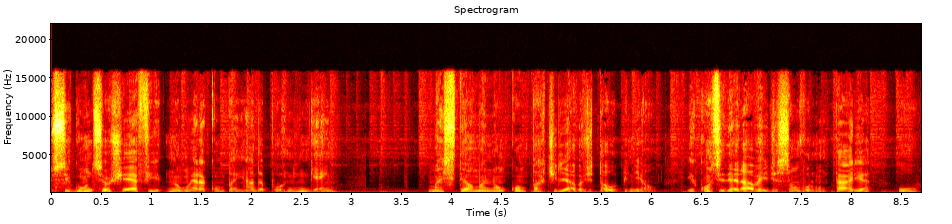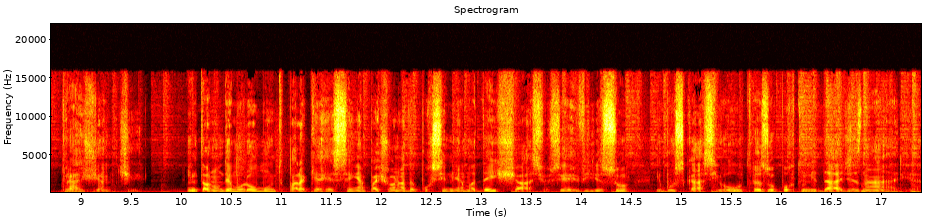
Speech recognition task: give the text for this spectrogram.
segundo seu chefe, não era acompanhada por ninguém. Mas Thelma não compartilhava de tal opinião e considerava a edição voluntária ultrajante. Então não demorou muito para que a recém-apaixonada por cinema deixasse o serviço e buscasse outras oportunidades na área.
